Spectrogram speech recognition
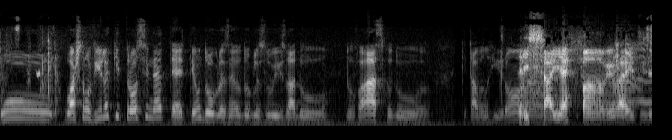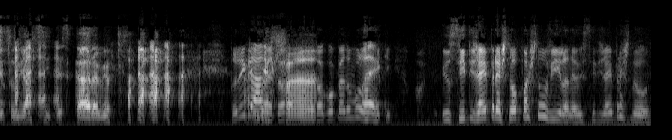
O, o Aston Villa que trouxe, né? É, tem o Douglas, né? O Douglas Luiz lá do, do Vasco, do. Que tava no Girona. Isso aí é fã, viu, velho? Tu já cita esse cara, viu? tô ligado, é né? Tô, fã. tô acompanhando o moleque. E o City já emprestou pro Aston Villa, né? O City já emprestou.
